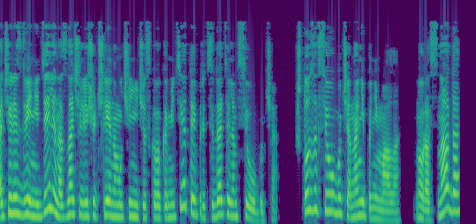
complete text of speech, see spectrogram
А через две недели назначили еще членом ученического комитета и председателем всеобуча. Что за всеобуч, она не понимала. Но раз надо,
